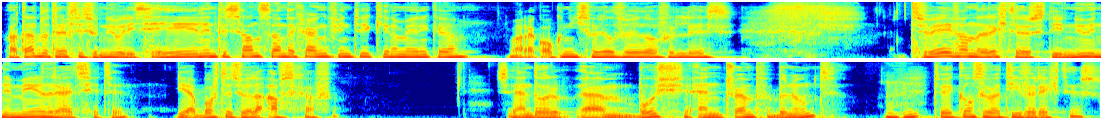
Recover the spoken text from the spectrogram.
Wat dat betreft is er nu wel iets heel interessants aan de gang, vind ik, in Amerika. Waar ik ook niet zo heel veel over lees. Twee van de rechters die nu in de meerderheid zitten, die abortus willen afschaffen, zijn door um, Bush en Trump benoemd. Twee conservatieve rechters.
